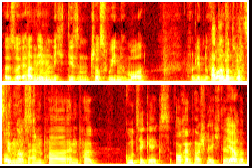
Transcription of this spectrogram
Also er hat mhm. eben nicht diesen Joss Whedon-Humor, von dem du Hat aber trotzdem noch ein paar, ein paar gute Gags. Auch ein paar schlechte, ja. aber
